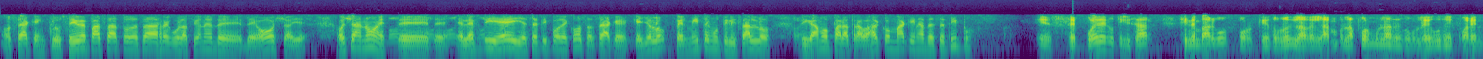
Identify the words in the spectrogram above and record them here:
o sea que inclusive pasa todas esas regulaciones de, de OSHA y OSHA no, este, de, el FDA y ese tipo de cosas, o sea que, que ellos lo permiten utilizarlo, digamos, para trabajar con máquinas de ese tipo. Eh, se pueden utilizar, sin embargo, porque la, la, la fórmula de WD-40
